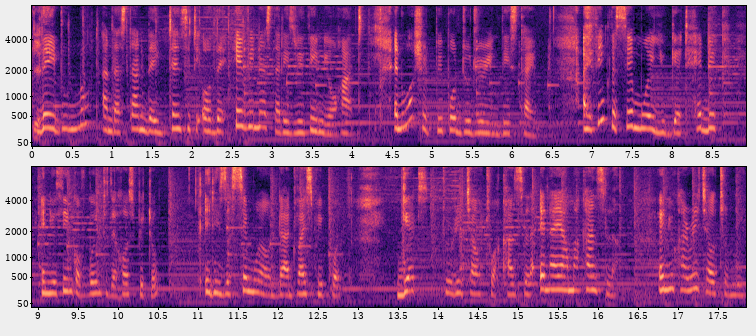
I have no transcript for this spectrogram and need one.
Yeah. They do not understand the intensity or the heaviness that is within your heart. And what should people do during this time? I think the same way you get headache and you think of going to the hospital, it is the same way I would advise people get to reach out to a counselor. And I am a counselor, and you can reach out to me.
